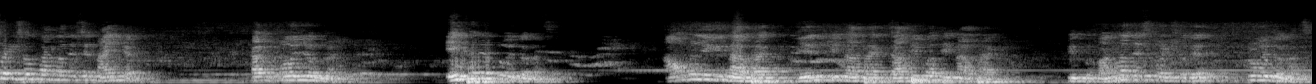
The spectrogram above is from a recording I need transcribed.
পরিষদ বাংলাদেশের নাই কেন? কারণ প্রয়োজন নাই। এইখানে প্রয়োজন আছে। আওয়ামী লীগ না থাক, বিএনপি না থাক জাতিপাতি না থাক, কিন্তু বাংলাদেশ পরিষদের প্রয়োজন আছে।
